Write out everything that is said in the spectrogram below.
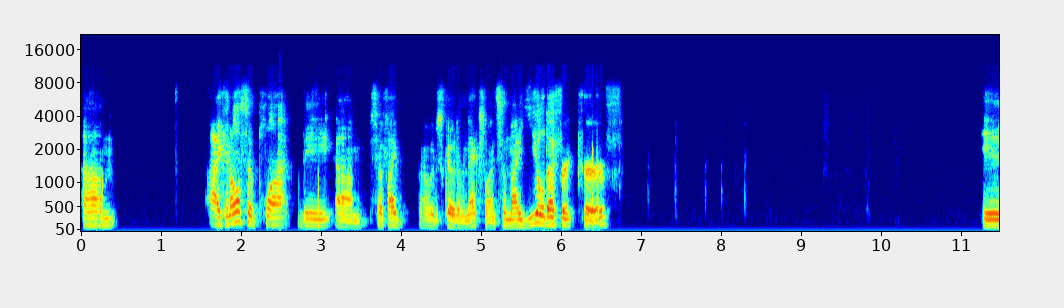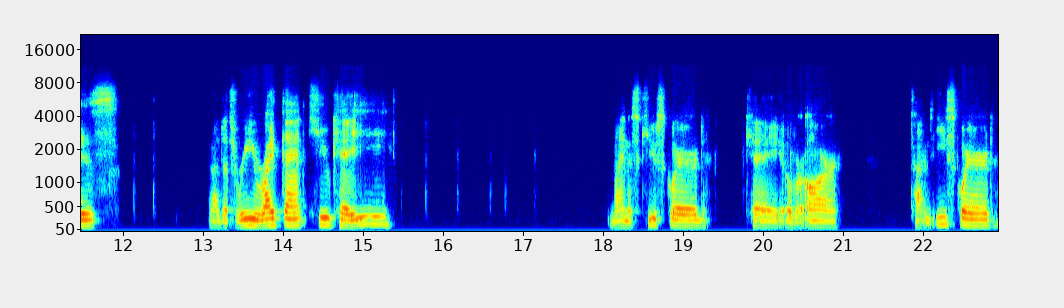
um, I can also plot the, um, so if I, I will just go to the next one. So my yield effort curve is, and I'll just rewrite that QKE minus Q squared k over r times e squared,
